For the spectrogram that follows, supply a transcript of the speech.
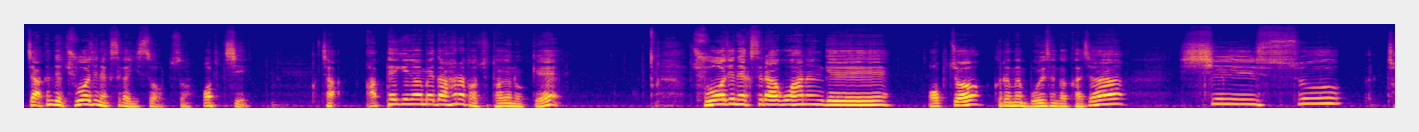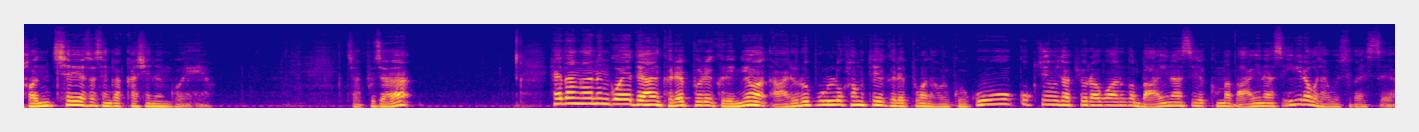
자, 근데 주어진 x가 있어 없어? 없지. 자, 앞에 개념에다 하나 더 더해 놓을게. 주어진 x라고 하는 게 없죠? 그러면 뭘 생각하자? 실수 전체에서 생각하시는 거예요. 자, 보자. 해당하는 거에 대한 그래프를 그리면 아래로 볼록 형태의 그래프가 나올 거고 꼭지의 좌표라고 하는 건 마이너스 1, 마이너스 1이라고 잡을 수가 있어요.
